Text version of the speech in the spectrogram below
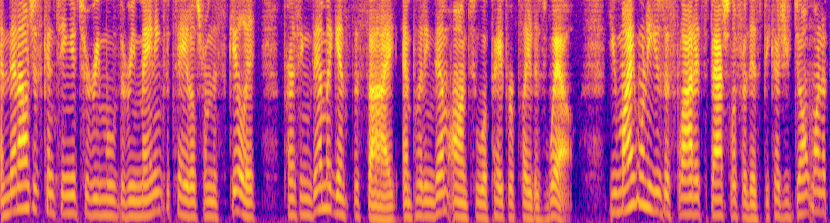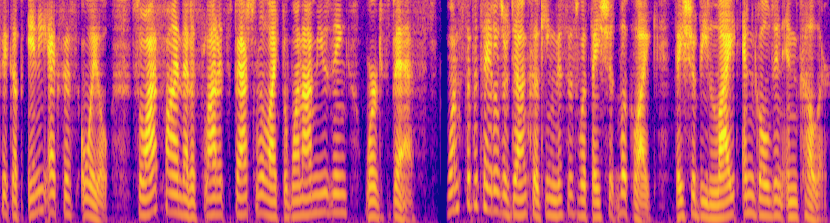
And then I'll just continue to remove the remaining potatoes from the skillet, pressing them against the side and putting them onto a paper plate as well. You might want to use a slotted spatula for this because you don't want to pick up any excess oil. So I find that a slotted spatula like the one I'm using works best. Once the potatoes are done cooking, this is what they should look like. They should be light and golden in color.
